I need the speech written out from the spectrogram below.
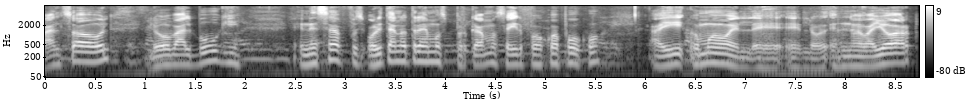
va al soul, luego va al boogie. En esa, pues, ahorita no traemos porque vamos a ir poco a poco. Ahí como el, eh, el- en Nueva York,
